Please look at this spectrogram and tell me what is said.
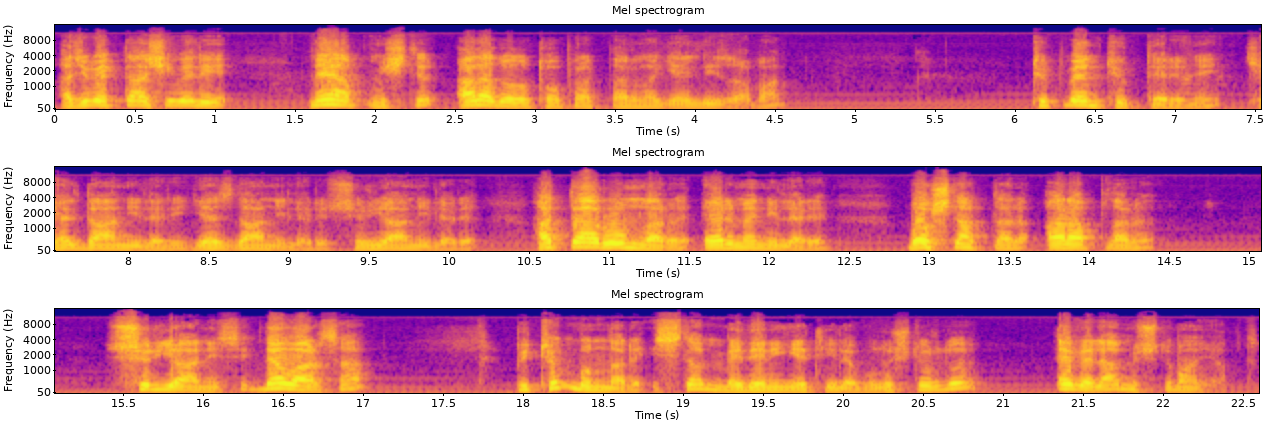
Hacı Bektaşi Veli ne yapmıştır? Anadolu topraklarına geldiği zaman Türkmen Türklerini, Keldanileri, Yezdanileri, Süryanileri, hatta Rumları, Ermenileri, Boşnakları, Arapları, Süryanisi ne varsa bütün bunları İslam medeniyetiyle buluşturdu. Evvela Müslüman yaptı.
